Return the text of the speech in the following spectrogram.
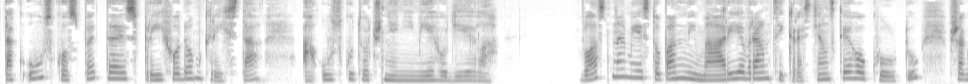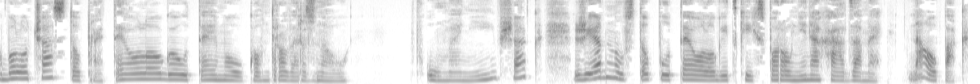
tak úzko späté s príchodom Krista a uskutočnením jeho diela – Vlastné miesto panny Márie v rámci kresťanského kultu však bolo často pre teológov témou kontroverznou. V umení však žiadnu stopu teologických sporov nenachádzame. Naopak,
